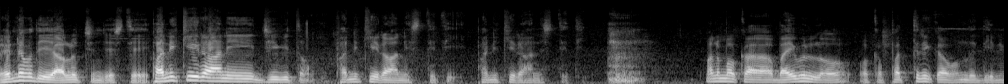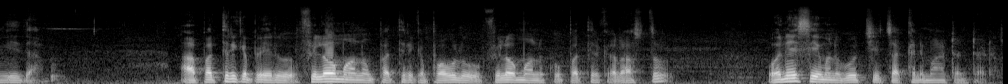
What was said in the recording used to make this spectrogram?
రెండవది ఆలోచన చేస్తే పనికిరాని జీవితం పనికిరాని స్థితి పనికిరాని స్థితి. మనం ఒక బైబిల్లో ఒక పత్రిక ఉంది దీని మీద. ఆ పత్రిక పేరు ఫిలోమాను పత్రిక. పౌలు ఫిలోమానుకు పత్రిక రాస్తూ ఒనేసీమను గూర్చి చక్కని మాట అంటాడు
